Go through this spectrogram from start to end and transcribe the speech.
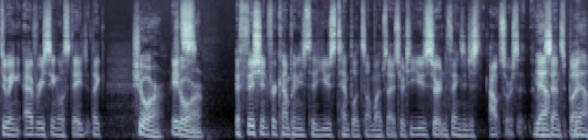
doing every single stage like Sure, sure. Efficient for companies to use templates on websites or to use certain things and just outsource it. That Yeah, makes sense, but yeah.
